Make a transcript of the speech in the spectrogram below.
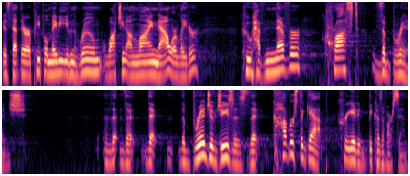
is that there are people, maybe even in the room, watching online now or later, who have never crossed the bridge. The, the, the, the bridge of Jesus that covers the gap created because of our sin.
